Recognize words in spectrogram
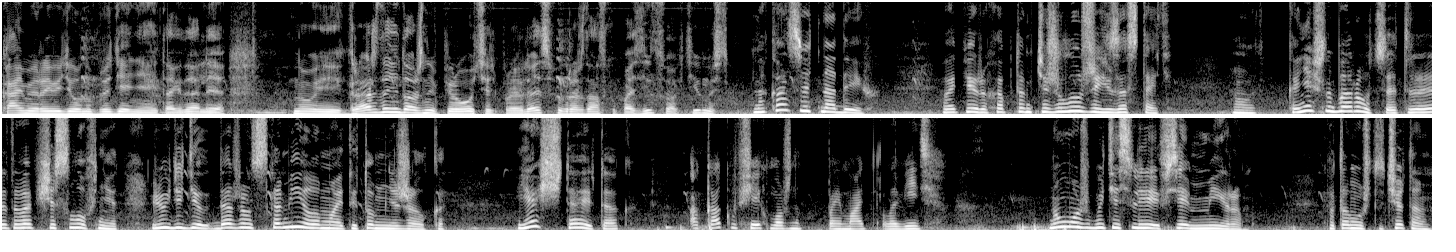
камеры видеонаблюдения и так далее. Ну и граждане должны в первую очередь проявлять свою гражданскую позицию, активность. Наказывать надо их, во-первых, а потом тяжело же их застать. Вот. Конечно, бороться, это, это вообще слов нет. Люди делают, даже вот скамьи ломают, и то мне жалко. Я считаю так. А как вообще их можно поймать, ловить? Ну, может быть, если всем миром. Потому что что там,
